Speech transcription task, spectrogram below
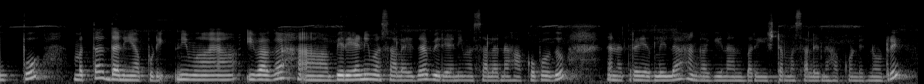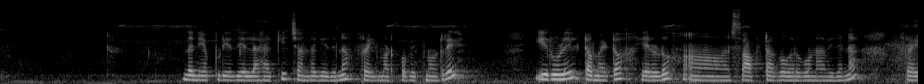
ಉಪ್ಪು ಮತ್ತು ಧನಿಯಾ ಪುಡಿ. ನೀವು ಇವಾಗ ಬಿರಿಯಾನಿ ಮಸಾಲ ಇದ್ದರೆ ಬಿರಿಯಾನಿ ಮಸಾಲನ ಹಾಕೋಬೋದು. ನನ್ನ ಹತ್ರ ಇರಲಿಲ್ಲ, ಹಾಗಾಗಿ ನಾನು ಬರೀ ಇಷ್ಟ ಮಸಾಲೆನ ಹಾಕ್ಕೊಂಡೆ ನೋಡಿರಿ. ಧನಿಯಾ ಪುಡಿ ಅದೆಲ್ಲ ಹಾಕಿ ಚೆಂದಾಗಿ ಇದನ್ನು ಫ್ರೈ ಮಾಡ್ಕೋಬೇಕು ನೋಡಿರಿ. ಈರುಳ್ಳಿ, ಟೊಮೆಟೊ ಎರಡು ಸಾಫ್ಟ್ ಆಗೋವರೆಗೂ ನಾವು ಇದನ್ನು ಫ್ರೈ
